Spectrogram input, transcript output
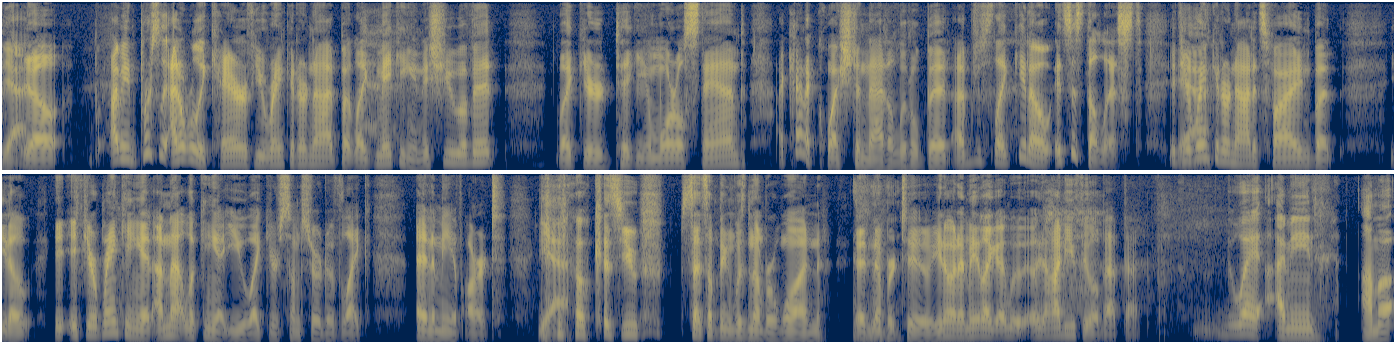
Yeah. You know, I mean, personally, I don't really care if you rank it or not, but like making an issue of it, like you're taking a moral stand, I kind of question that a little bit. I'm just like, you know, it's just a list. If you rank it or not, it's fine. But, you know, if you're ranking it, I'm not looking at you like you're some sort of like enemy of art. You Yeah. know, because you said something was number one and number two. You know what I mean? Like, uh, how do you feel about that? the way I mean, I'm a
